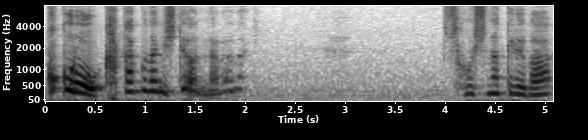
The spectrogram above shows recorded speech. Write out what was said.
心をかたくなにしてはならない。そうしなければ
